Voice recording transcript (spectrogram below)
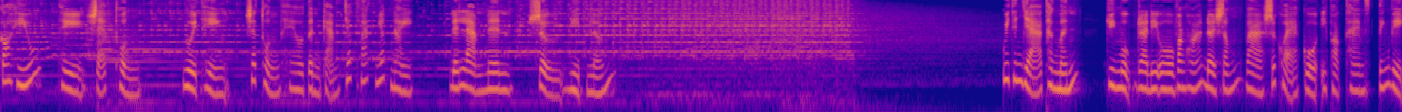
có hiếu thì sẽ thuận, người thiện sẽ thuận theo tình cảm chất phát nhất này, để làm nên sự nghiệp lớn. Quý thính giả thân mến, chuyên mục radio văn hóa đời sống và sức khỏe của epoch times tiếng việt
